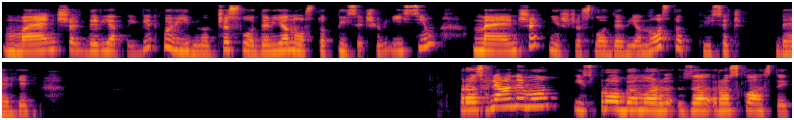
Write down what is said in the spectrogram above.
менше 9. Відповідно, число 90 тисяч 8 менше, ніж число 90 тисяч 9. Розглянемо і спробуємо розкласти,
